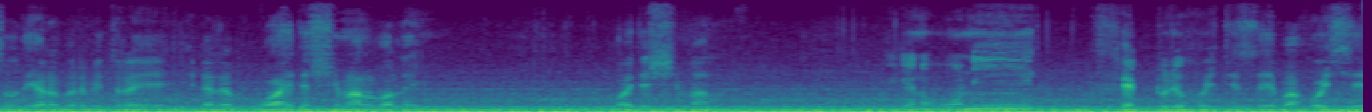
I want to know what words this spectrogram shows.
সৌদি আরবের ভিতরে এটার ওয়াহিদের শিমাল বলে। ওয়াহিদের শিমাল। এখানে অনেক ফ্যাক্টরি হইতেছে বা হয়েছে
